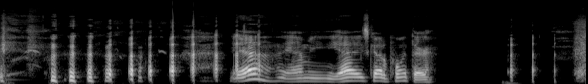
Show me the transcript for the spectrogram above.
yeah, yeah, I mean, yeah, he's got a point there.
